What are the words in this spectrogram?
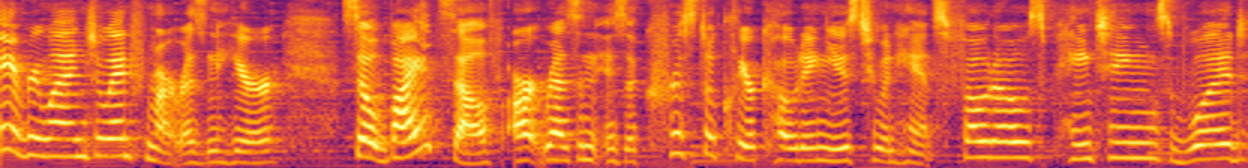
Hey everyone, Joanne from Art Resin here. So by itself, art resin is a crystal clear coating used to enhance photos, paintings, wood,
